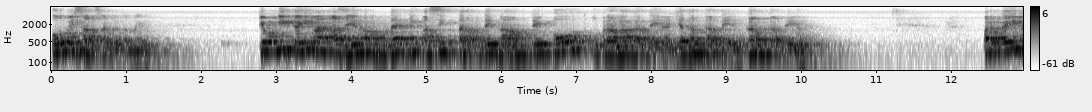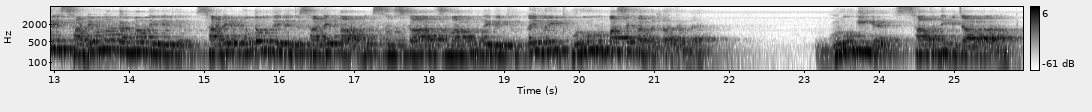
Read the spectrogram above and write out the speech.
ਉਹ ਵੀ ਸਤ ਸੰਗਤ ਨਹੀਂ। ਕਿਉਂਕਿ ਕਈ ਵਾਰ ਅਜਿਹਾ ਹੁੰਦਾ ਹੈ ਕਿ ਅਸੀਂ ਧਰਮ ਦੇ ਨਾਮ ਤੇ ਬਹੁਤ ਉਪਰਾਲਾ ਕਰਦੇ ਹਾਂ, ਯਤਨ ਕਰਦੇ ਹਾਂ, ਕਰਮ ਕਰਦੇ ਹਾਂ। ਪਰ ਕਈ ਵਾਰੀ ਸਾਡੇ ਉਹਨਾਂ ਕਰਮਾਂ ਦੇ ਵਿੱਚ, ਸਾਡੇ ਉਦਮ ਦੇ ਵਿੱਚ, ਸਾਡੇ ਧਾਰਮਿਕ ਸੰਸਕਾਰ, ਸਮਾਗਮ ਦੇ ਵਿੱਚ ਕਈ ਵਾਰੀ ਗੁਰੂ ਨੂੰ ਪਾਸੇ ਕਰ ਦਿੱਤਾ ਜਾਂਦਾ ਹੈ। ਗੁਰੂ ਕੀ ਹੈ? ਸੱਚ ਦੀ ਵਿਚਾਰਧਾਰਾ।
